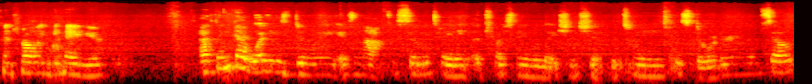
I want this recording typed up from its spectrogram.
controlling behavior. I think that what he's doing is not facilitating a trusting relationship between his daughter and himself.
